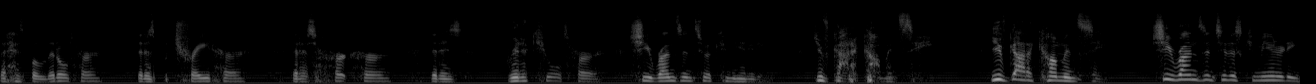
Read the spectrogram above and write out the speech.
that has belittled her, that has betrayed her, that has hurt her, that has ridiculed her. She runs into a community. You've got to come and see. You've got to come and see. She runs into this community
